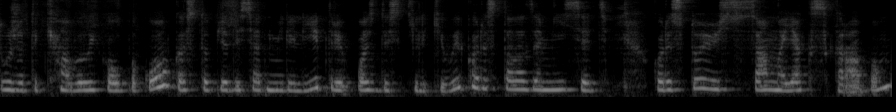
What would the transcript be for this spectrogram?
Дуже така велика упаковка, 150 мл. Ось десь скільки використала за місяць. Користуюсь саме як скрабом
